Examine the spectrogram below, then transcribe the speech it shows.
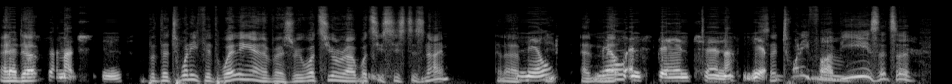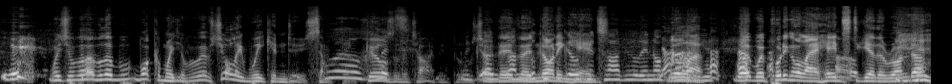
And uh, so much things. but the 25th wedding anniversary. What's your uh, what's your sister's name? And uh, Mel, you- and Mel and Stan Turner. Yep. So 25 hmm. years. That's a. Yeah. Which, well, well, what can we do? Surely we can do something. Well, Girls are the typing pool. I'm So they're, um, looking they're at the nodding girls in the heads. typing pool, They're not we'll, uh, we're, we're putting all our heads oh. together, Rhonda,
